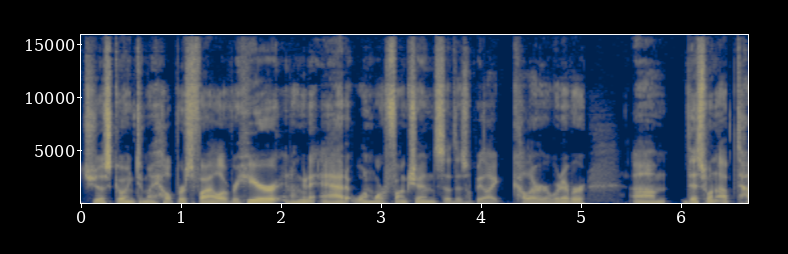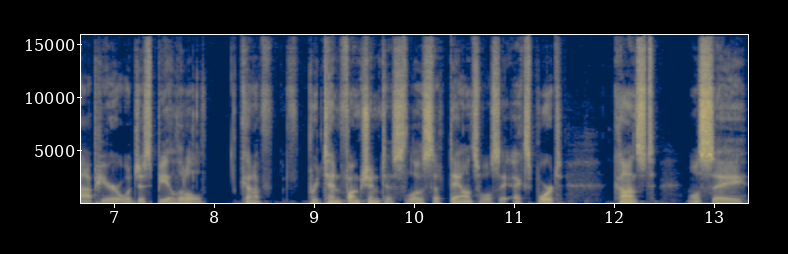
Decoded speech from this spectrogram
just going to my helpers file over here and I'm going to add one more function. So this will be like color or whatever. Um, this one up top here will just be a little kind of pretend function to slow stuff down. So we'll say export const. We'll say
